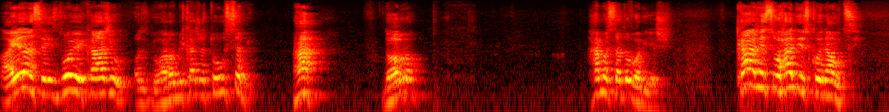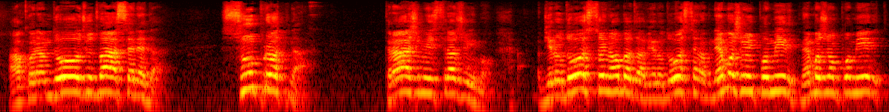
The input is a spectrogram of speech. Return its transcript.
a jedan se izdvojio i kaže, izgovarao bi kaže to u sebi. Ha, dobro. Hajmo sad ovo riješiti. Kaže se u hadijskoj nauci, ako nam dođu dva seneda, suprotna, tražimo i istražujemo, vjerodostojno oba dva, vjerodostojno, ne možemo ih pomiriti, ne možemo pomiriti.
